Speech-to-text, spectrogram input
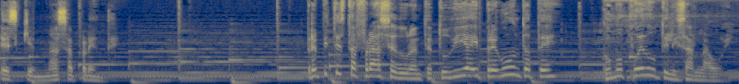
es quien más aprende. Repite esta frase durante tu día y pregúntate, ¿cómo puedo utilizarla hoy?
